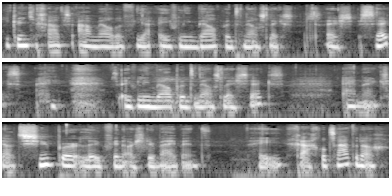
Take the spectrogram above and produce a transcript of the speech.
Je kunt je gratis aanmelden via evelienbel.nl slash seks. dus evelienbel.nl slash seks. En eh, ik zou het super leuk vinden als je erbij bent. Hey, graag tot zaterdag.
